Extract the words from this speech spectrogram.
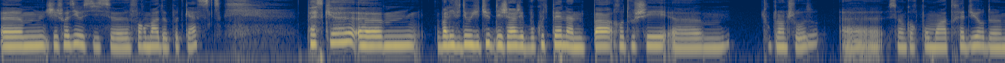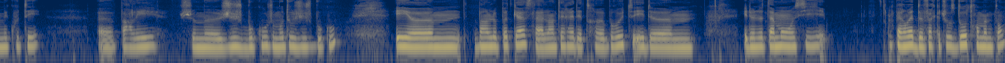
J'ai choisi aussi ce format de podcast parce que bah, les vidéos YouTube déjà j'ai beaucoup de peine à ne pas retoucher euh, tout plein de choses. Euh, c'est encore pour moi très dur de m'écouter euh, parler. Je me juge beaucoup, je m'auto-juge beaucoup. Et ben, le podcast a l'intérêt d'être brut et de, et de notamment aussi permettre de faire quelque chose d'autre en même temps.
